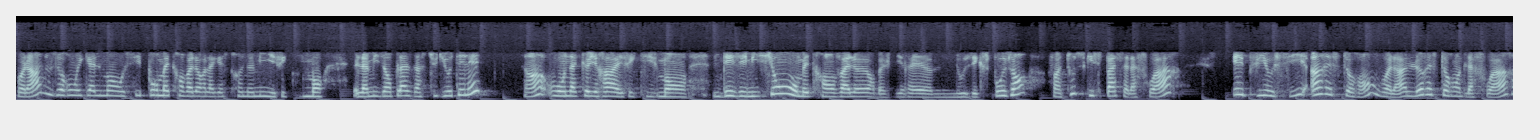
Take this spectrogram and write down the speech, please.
Voilà, nous aurons également aussi, pour mettre en valeur la gastronomie, effectivement, la mise en place d'un studio télé, hein, où on accueillera effectivement des émissions, on mettra en valeur, ben, je dirais, euh, nos exposants, enfin tout ce qui se passe à la foire. Et puis aussi un restaurant, voilà, le restaurant de la foire,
